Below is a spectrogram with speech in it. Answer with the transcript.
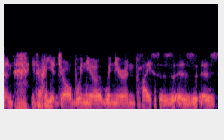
and mm. you know your job when you're when you're in places is is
